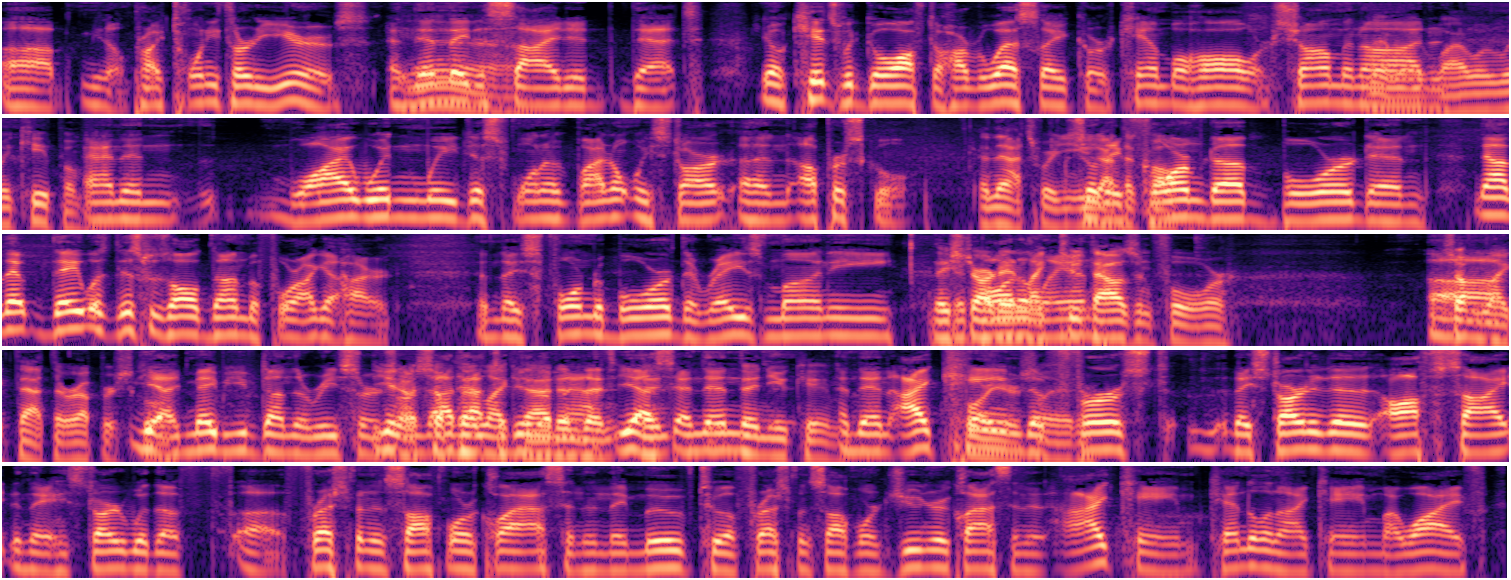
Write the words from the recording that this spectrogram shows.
uh, you know, probably 20, 30 years. And then they decided that, you know, kids would go off to Harvard Westlake or Campbell Hall or Chaminade. why wouldn't we keep them? And then why wouldn't we just want to, why don't we start an upper school? And that's where you so got they the call. formed a board and now that they was, this was all done before I got hired. And they formed a board, they raised money. They started in like land. 2004, something Uh, like that. Their upper school. Yeah, maybe you've done the research. You know, something like that, The and then- yes, and then then you came and then I came the later. first. They started it off-site, and they started with a f- uh, freshman and sophomore class, and then they moved to a freshman, sophomore, junior class, and then I came. Kendall and I came. My wife,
